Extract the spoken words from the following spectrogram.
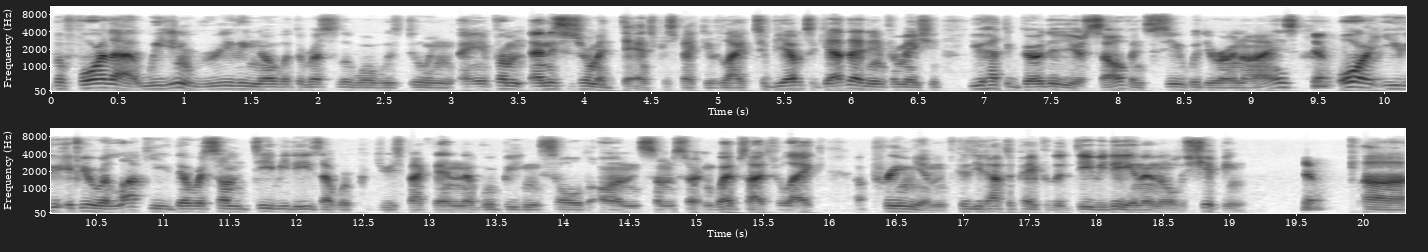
Before that, we didn't really know what the rest of the world was doing. And from and this is from a dance perspective. Like to be able to get that information, you had to go there yourself and see it with your own eyes. Yeah. Or you, if you were lucky, there were some DVDs that were produced back then that were being sold on some certain websites for like a premium because you'd have to pay for the DVD and then all the shipping. Yeah. Uh,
